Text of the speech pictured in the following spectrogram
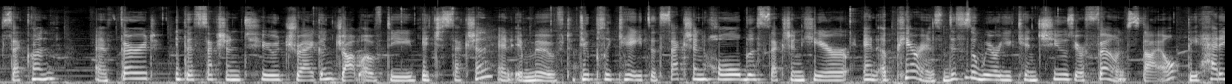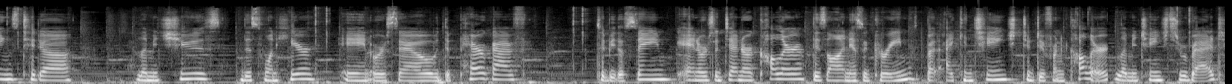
Second, and third, the section 2 drag and drop of the each section and it moved. Duplicate the section, hold the section here and appearance. This is where you can choose your font style. The headings to the let me choose this one here and also the paragraph to be the same and also general color design is a green but I can change to different color let me change to red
